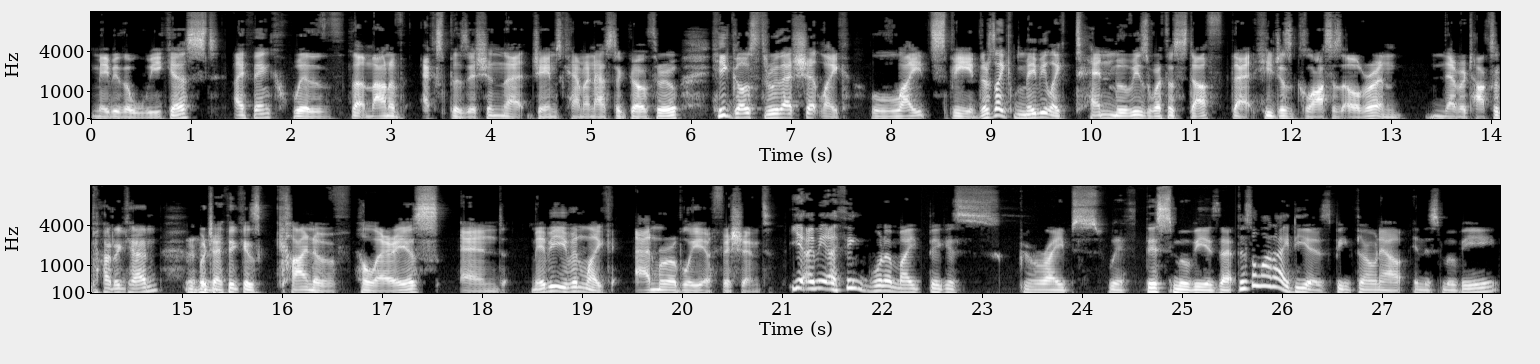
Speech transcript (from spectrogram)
maybe the weakest, I think, with the amount of exposition that James Cameron has to go through. He goes through that shit like light speed. There's like maybe like 10 movies worth of stuff that he just glosses over and never talks about again, mm-hmm. which I think is kind of hilarious and maybe even like admirably efficient. Yeah, I mean, I think one of my biggest gripes with this movie is that there's a lot of ideas being thrown out in this movie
